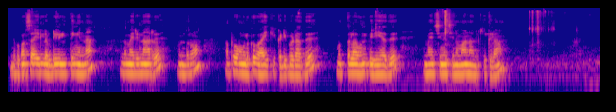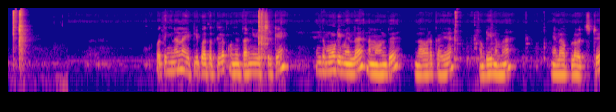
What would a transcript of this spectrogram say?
இந்த பக்கம் சைடில் அப்படி இழுத்திங்கன்னா இந்த மாதிரி நார் வந்துடும் அப்போ உங்களுக்கு வாய்க்கு கடிப்படாது முத்தலாகவும் தெரியாது. இந்த மாதிரி சின்ன சின்னமாக நறுக்கிக்கலாம். பார்த்திங்கன்னா நான் இட்லி பாத்திரத்தில் கொஞ்சம் தண்ணி வச்சுருக்கேன். இந்த மூடி மேலே நம்ம வந்து இந்த அவரைக்காயை அப்படியே நம்ம நிலாப்பில் வச்சுட்டு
